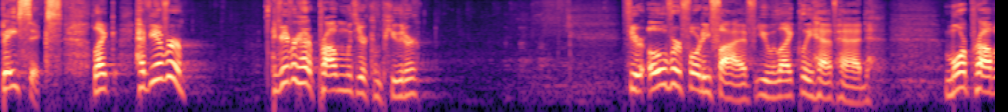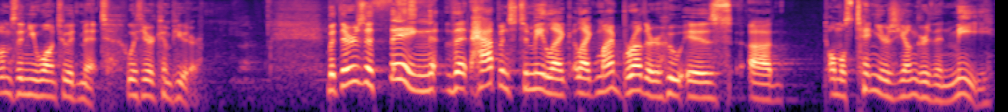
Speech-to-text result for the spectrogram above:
basics. Like, have you ever have you ever had a problem with your computer? If you're over 45, you likely have had more problems than you want to admit with your computer. But there's a thing that happens to me, like, like my brother, who is uh, almost 10 years younger than me,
